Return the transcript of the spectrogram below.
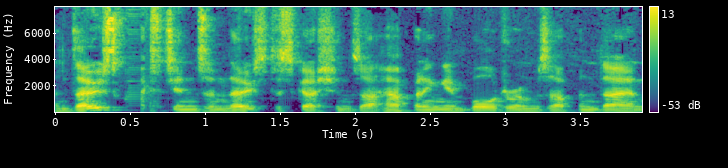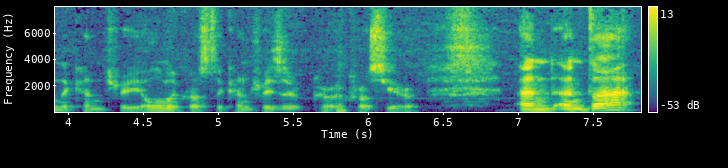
And those questions and those discussions are happening in boardrooms up and down the country, all across the countries across Europe. And, and that,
